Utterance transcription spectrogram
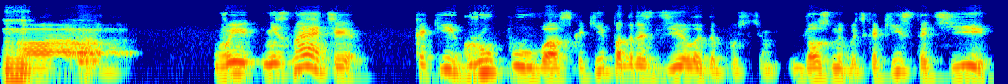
mm-hmm. а, вы не знаете, какие группы у вас, какие подразделы, допустим, должны быть, какие статьи.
